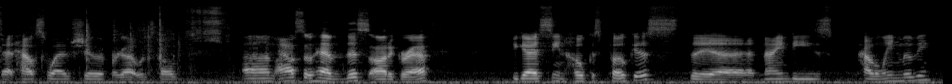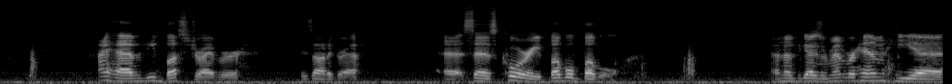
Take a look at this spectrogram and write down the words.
that Housewives show. I forgot what it's called. Um, I also have this autograph. If you guys seen Hocus Pocus, the uh, 90s Halloween movie, I have the bus driver, his autograph. Uh, it says Corey Bubble Bubble. I don't know if you guys remember him. He uh,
